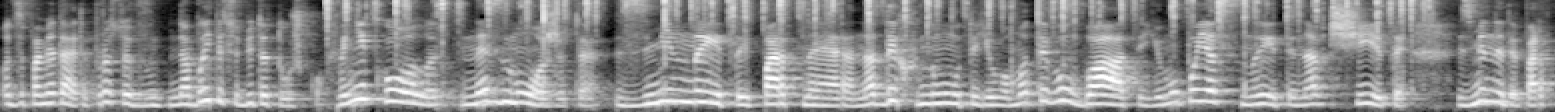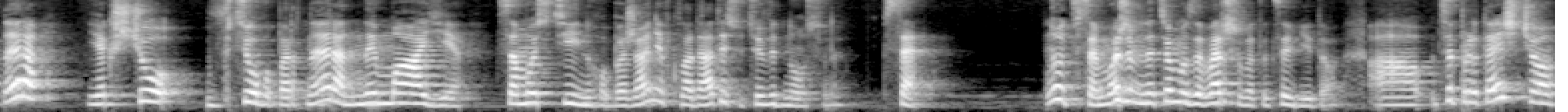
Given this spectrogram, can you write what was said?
от запам'ятайте, просто набийте собі татушку. Ви ніколи не зможете змінити партнера, надихнути його, мотивувати, йому пояснити, навчити, змінити партнера, якщо в цього партнера немає самостійного бажання вкладатись у цю відносини. Все. Ну, все, можемо на цьому завершувати це відео. А це про те, що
